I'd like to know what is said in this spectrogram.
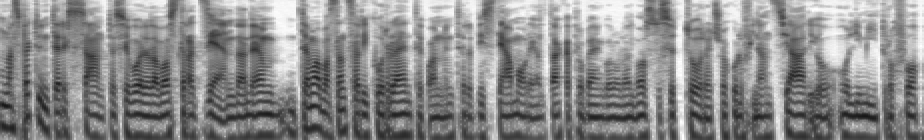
un aspetto interessante, se vuoi, della vostra azienda, ed è un tema abbastanza ricorrente quando intervistiamo realtà che provengono dal vostro settore, cioè quello finanziario o limitrofo.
